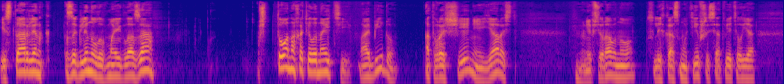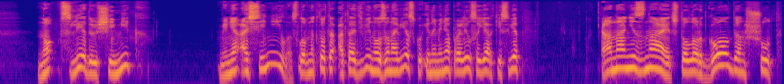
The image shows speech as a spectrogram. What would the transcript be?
И Старлинг заглянула в мои глаза. Что она хотела найти? Обиду? Отвращение? Ярость? Мне все равно, слегка смутившись, ответил я. Но в следующий миг меня осенило, словно кто-то отодвинул занавеску, и на меня пролился яркий свет. Она не знает, что лорд Голден — шут,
